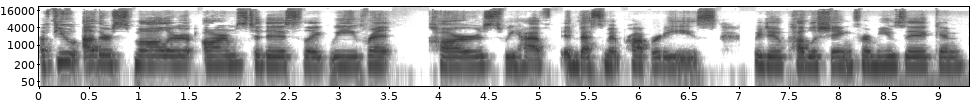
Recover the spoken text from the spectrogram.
a few other smaller arms to this, like we rent cars, we have investment properties, we do publishing for music, and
